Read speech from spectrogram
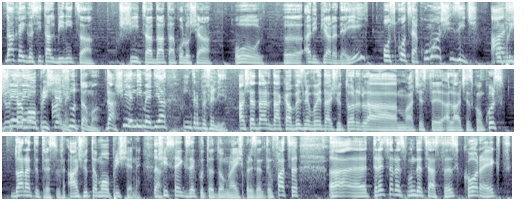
Dacă ai găsit albinița și ți-a dat acolo și a o uh, aripiară de-a ei, o scoți acum și zici Ajută-mă, Oprișene. ajută-mă. Da. Și el imediat intră pe felie. Așadar, dacă aveți nevoie de ajutor la, aceste, la acest concurs, doar atât trebuie să ajută-mă oprișene. Da. Și se execută domnul aici prezent în față. Uh, trebuie să răspundeți astăzi corect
